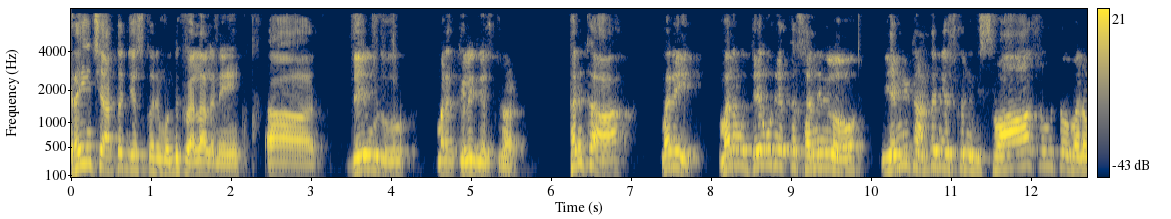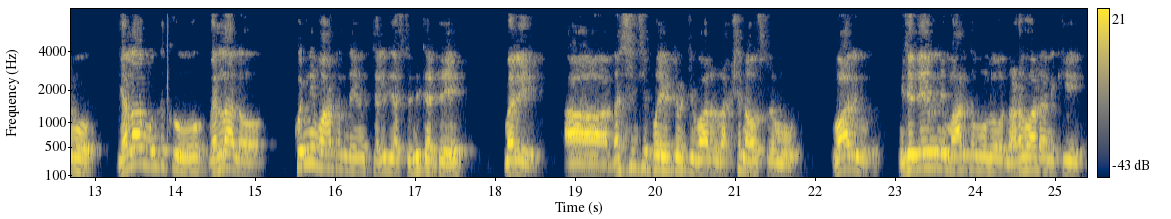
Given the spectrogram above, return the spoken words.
గ్రహించి అర్థం చేసుకొని ముందుకు వెళ్ళాలని ఆ దేవుడు మనకు తెలియజేస్తున్నాడు. కనుక మరి మనము దేవుడి యొక్క సన్నిధిలో ఇవన్నిటిని అర్థం చేసుకుని విశ్వాసంతో మనము ఎలా ముందుకు వెళ్ళాలో కొన్ని మాటలు నేను తెలియజేస్తాను. ఎందుకంటే మరి ఆ నశించిపోయేటువంటి వారు రక్షణ అవసరము. వారు నిజదేవుని మార్గంలో నడవడానికి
